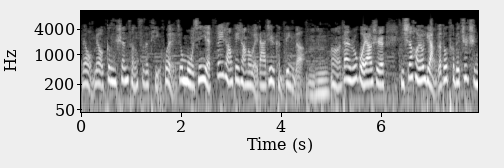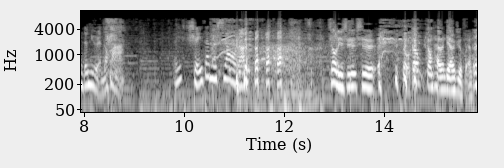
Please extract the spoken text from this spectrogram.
没有没有更深层次的体会。就母亲也非常非常的伟大，这是肯定的。嗯哼，嗯，但如果要是你身后有两个都特别支持你的女人的话，哎，谁在那笑呢？赵律师是，我刚刚拍完电视剧回来，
